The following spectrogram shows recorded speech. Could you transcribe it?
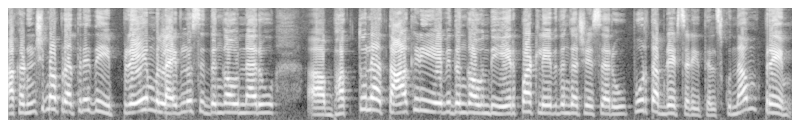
అక్కడ నుంచి మా ప్రతినిధి ప్రేమ్ లైవ్లో సిద్ధంగా ఉన్నారు. భక్తుల తాకిడి ఏ విధంగా ఉంది? ఏర్పాట్లు ఏ విధంగా చేశారు? పూర్తి అప్డేట్స్ అడిగి తెలుసుకుందాం. ప్రేమ్.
